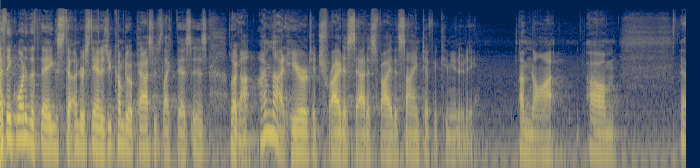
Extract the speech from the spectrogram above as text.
I think one of the things to understand as you come to a passage like this is look, I'm not here to try to satisfy the scientific community. I'm not. Um, uh,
